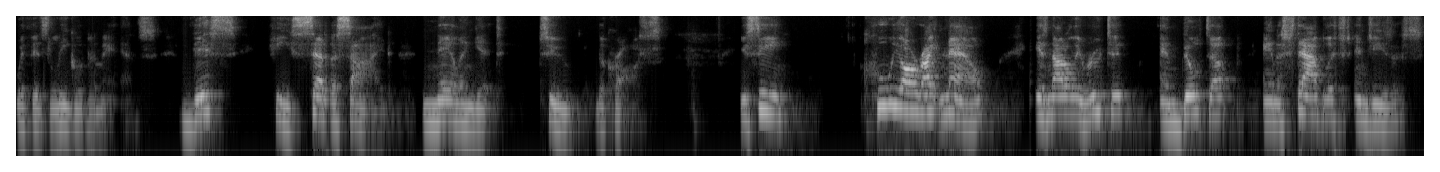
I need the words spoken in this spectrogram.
with its legal demands. This he set aside, nailing it to the cross. You see, who we are right now is not only rooted and built up and established in Jesus,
